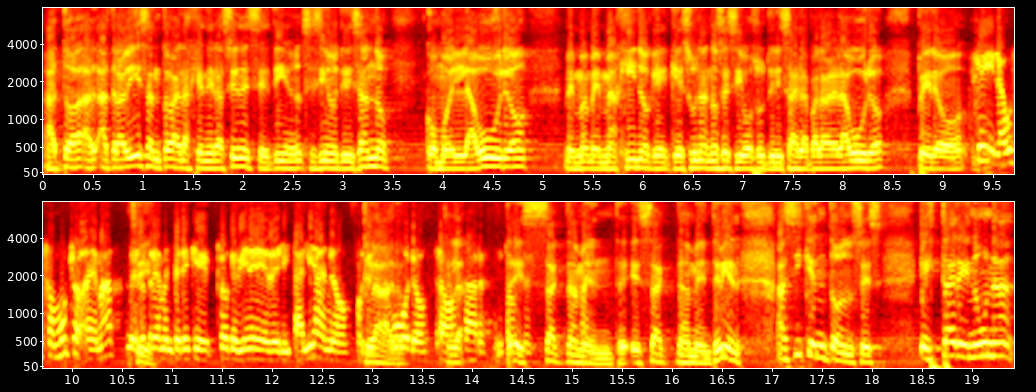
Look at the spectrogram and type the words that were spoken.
a atraviesan todas las generaciones se, siguen utilizando como el laburo. Me, imagino que, es una, no sé si vos utilizás la palabra laburo, pero... Sí, la uso mucho. Además, el otro día me enteré que creo que viene del italiano, porque es laburo, trabajar. exactamente, exactamente. Bien, así que entonces, estar en una...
